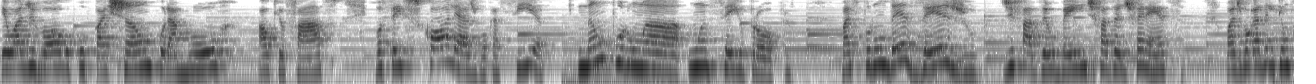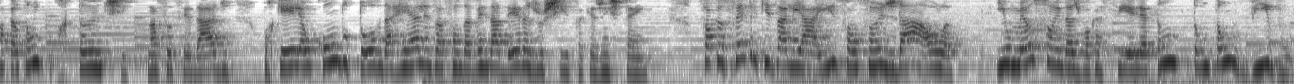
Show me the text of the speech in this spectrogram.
Eu advogo por paixão, por amor ao que eu faço. Você escolhe a advocacia não por uma, um anseio próprio, mas por um desejo de fazer o bem, de fazer a diferença. O advogado ele tem um papel tão importante na sociedade porque ele é o condutor da realização da verdadeira justiça que a gente tem. Só que eu sempre quis aliar isso ao sonho de dar aula. E o meu sonho da advocacia ele é tão, tão, tão vivo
